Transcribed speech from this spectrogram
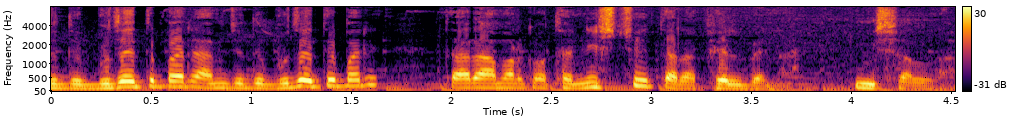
যদি বুঝাইতে পারি, আমি যদি বুঝাইতে পারি, তারা আমার কথা নিশ্চয়ই তারা ফেলবে না, ইনশাল্লাহ।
